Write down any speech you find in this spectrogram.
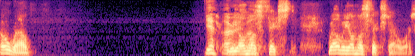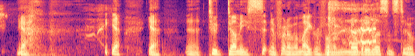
Oh well, Yeah, all we right, well, almost fixed. Well, we almost fixed Star Wars. yeah, yeah, yeah. Uh, two dummies sitting in front of a microphone nobody listens to.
